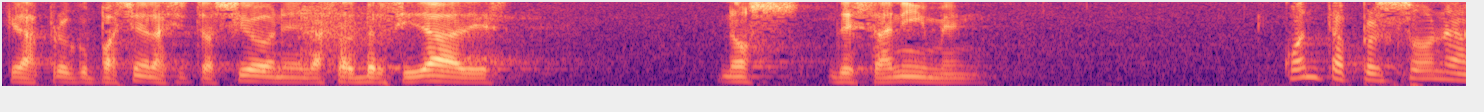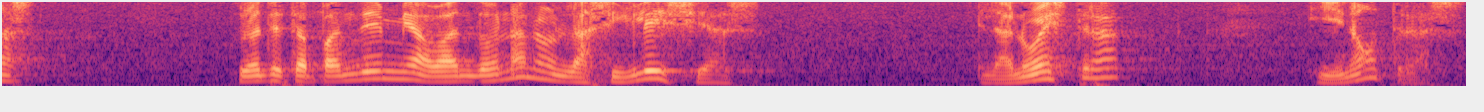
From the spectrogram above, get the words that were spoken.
que las preocupaciones, las situaciones, las adversidades, nos desanimen. ¿Cuántas personas durante esta pandemia abandonaron las iglesias? En la nuestra y en otras.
